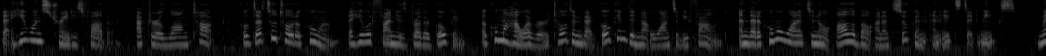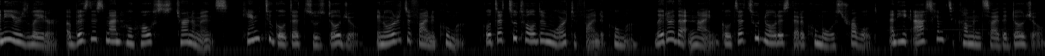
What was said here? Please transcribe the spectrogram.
that he once trained his father. After a long talk, Gotetsu told Akuma that he would find his brother Goken. Akuma, however, told him that Goken did not want to be found, and that Akuma wanted to know all about Ansatsuken and its techniques. Many years later, a businessman who hosts tournaments came to Gotetsu's dojo in order to find Akuma. Gotetsu told him where to find Akuma. Later that night, Gotetsu noticed that Akuma was troubled, and he asked him to come inside the dojo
